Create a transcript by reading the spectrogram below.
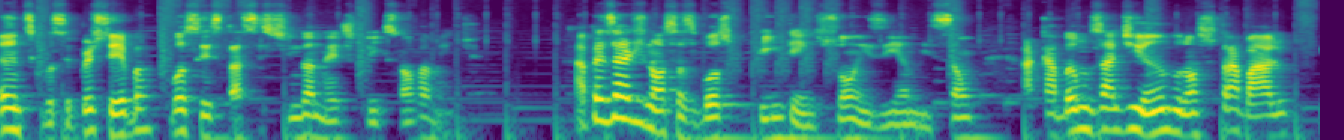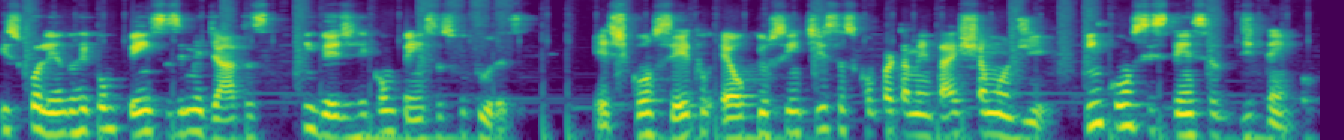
Antes que você perceba, você está assistindo a Netflix novamente. Apesar de nossas boas intenções e ambição, acabamos adiando o nosso trabalho, escolhendo recompensas imediatas em vez de recompensas futuras. Este conceito é o que os cientistas comportamentais chamam de inconsistência de tempo.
